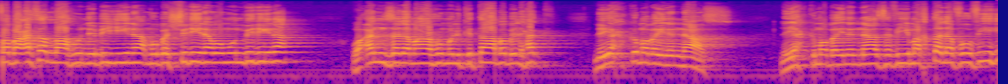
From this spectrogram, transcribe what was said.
فبعث الله النبيين مبشرين ومنذرين وأنزل معهم الكتاب بالحق ليحكم بين الناس ليحكم بين الناس فيما اختلفوا فيه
